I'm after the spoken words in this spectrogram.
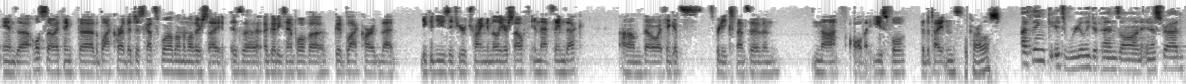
and uh, also, I think the the black card that just got spoiled on the mother site is a, a good example of a good black card that you could use if you're trying to mill yourself in that same deck. Um, though I think it's it's pretty expensive and not all that useful to the Titans. Carlos? I think it really depends on Innistrad.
